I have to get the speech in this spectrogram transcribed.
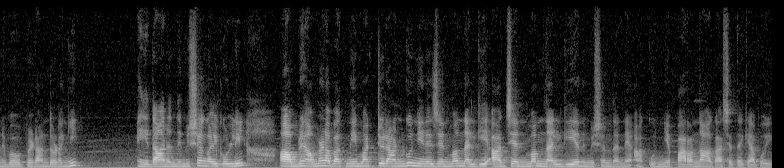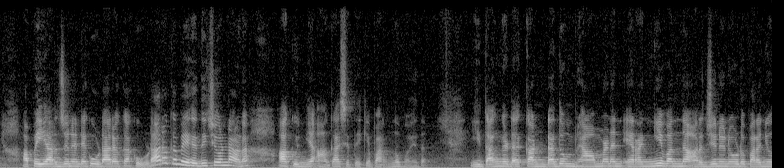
അനുഭവപ്പെടാൻ തുടങ്ങി. ഏതാനും നിമിഷങ്ങൾക്കുള്ളിൽ ആ ബ്രാഹ്മണ പത്നി മറ്റൊരു അൺകുഞ്ഞിന് ജന്മം നൽകി. ആ ജന്മം നൽകിയ നിമിഷം തന്നെ ആ കുഞ്ഞ് പറന്ന ആകാശത്തേക്കാ പോയി. അപ്പൊ ഈ അർജുനന്റെ കൂടാരമൊക്കെ കൂടാരമൊക്കെ ഭേദിച്ചുകൊണ്ടാണ് ആ കുഞ്ഞ് ആകാശത്തേക്ക് പറന്നു പോയത് ഇതങ്ങട് കണ്ടതും ബ്രാഹ്മണൻ ഇറങ്ങി വന്ന് അർജുനനോട് പറഞ്ഞു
